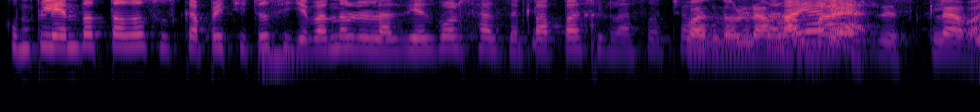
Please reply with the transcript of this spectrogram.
cumpliendo todos sus caprichitos y llevándole las 10 bolsas de papas y las 8 Cuando la mamá diarias. es la esclava.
